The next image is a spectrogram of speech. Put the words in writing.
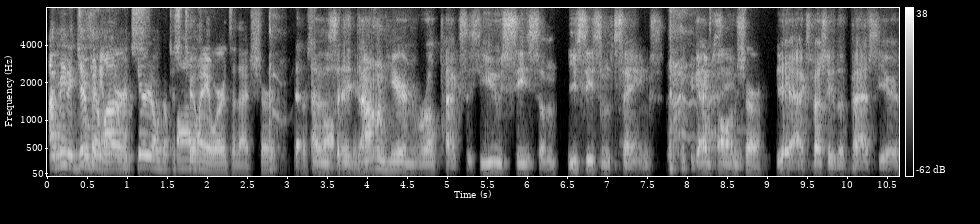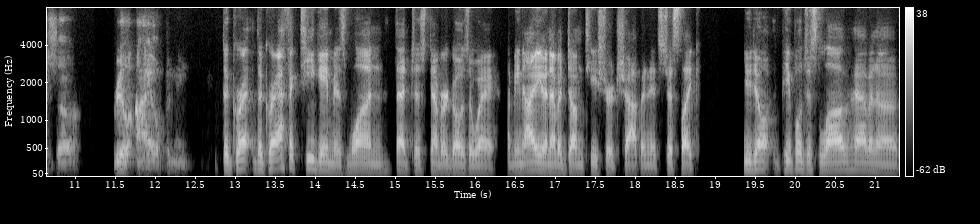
I mean, it gives you a lot words. of material to just follow. too many words of that shirt. I would say down here in rural Texas, you see some, you see some sayings. Like I've seen, oh, I'm sure. Yeah, especially the past year. So, real eye opening. The gra- the graphic tee game is one that just never goes away. I mean, I even have a dumb T-shirt shop, and it's just like you don't. People just love having a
